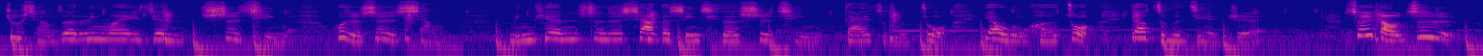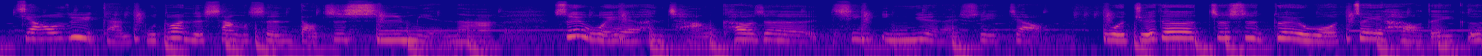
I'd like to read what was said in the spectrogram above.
就想着另外一件事情，或者是想明天甚至下个星期的事情该怎么做，要如何做，要怎么解决，所以导致焦虑感不断的上升，导致失眠啊。所以我也很常靠着听音乐来睡觉，我觉得这是对我最好的一个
